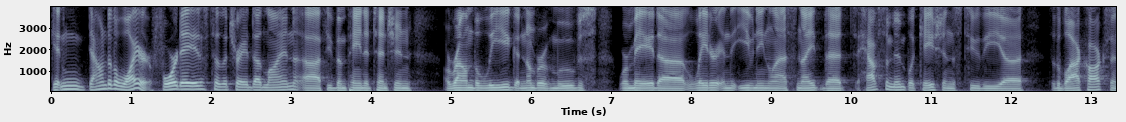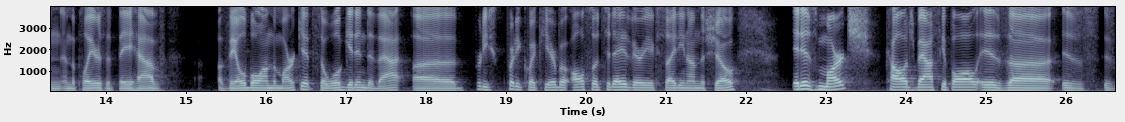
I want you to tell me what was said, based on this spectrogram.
getting down to the wire. Four days to the trade deadline. Uh, if you've been paying attention around the league, a number of moves were made uh, later in the evening last night that have some implications to the uh, to the Blackhawks and, and the players that they have available on the market. So we'll get into that uh, pretty pretty quick here. But also today, very exciting on the show. It is March. College basketball is uh, is is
